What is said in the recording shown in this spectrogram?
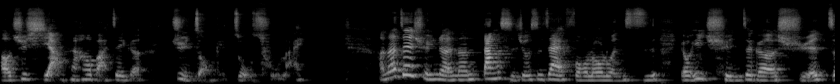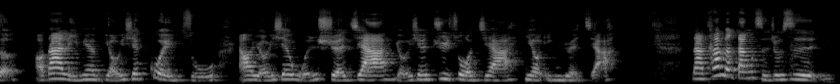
哦去想，然后把这个剧种给做出来。好，那这群人呢，当时就是在佛罗伦斯有一群这个学者，好，当然里面有一些贵族，然后有一些文学家，有一些剧作家，也有音乐家。那他们当时就是。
